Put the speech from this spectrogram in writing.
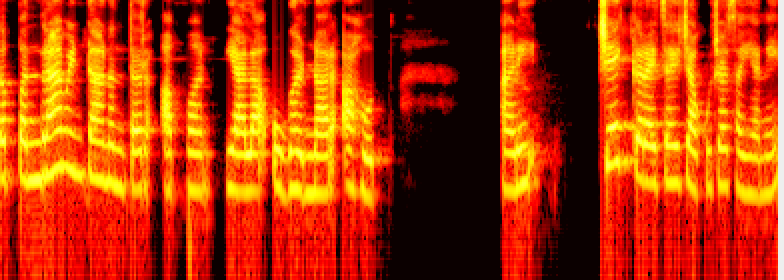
तर पंधरा मिनटानंतर आपण याला उघडणार आहोत. आणि चेक करायचं आहे चाकूच्या साह्याने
